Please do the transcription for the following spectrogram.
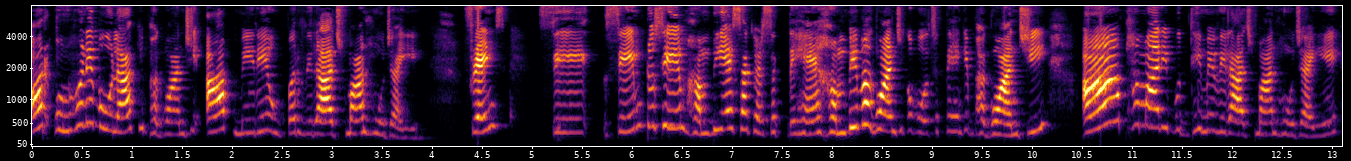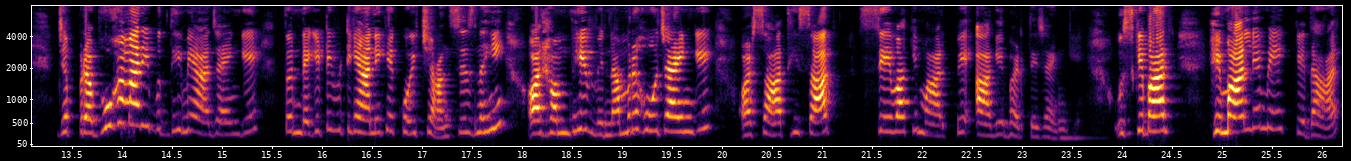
और उन्होंने बोला कि भगवान जी, आप मेरे ऊपर विराजमान हो जाइए। फ्रेंड्स, से सेम टू सेम हम भी ऐसा कर सकते हैं। हम भी भगवान जी को बोल सकते हैं कि भगवान जी आप हमारी बुद्धि में विराजमान हो जाइए। जब प्रभु हमारी बुद्धि में आ जाएँगे तो नेगेटिविटी आने के कोई चांसेस नहीं और हम भी विनम्र हो जाएँगे और साथ ही साथ सेवा के मार्ग पे आगे बढ़ते जाएँगे। उसके बाद हिमालय में केदार,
